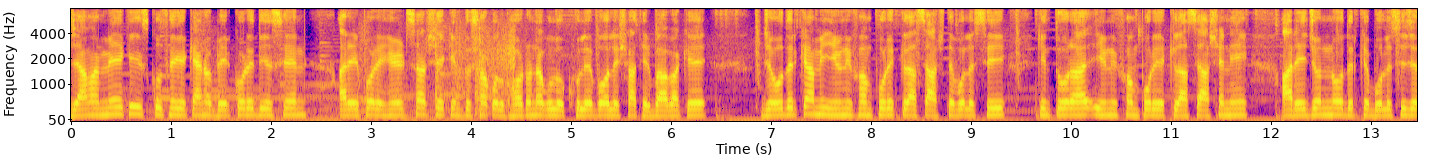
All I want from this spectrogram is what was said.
যে, আমার মেয়েকে স্কুল থেকে কেন বের করে দিয়েছেন? আর এরপরে হেড স্যার সে কিন্তু সকল ঘটনাগুলো খুলে বলে সাথীর বাবাকে। যে ওদেরকে আমি ইউনিফর্ম পরে ক্লাসে আসতে বলেছি, কিন্তু ওরা ইউনিফর্ম পরে ক্লাসে আসেনি। আর এই জন্য ওদেরকে বলেছি যে,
